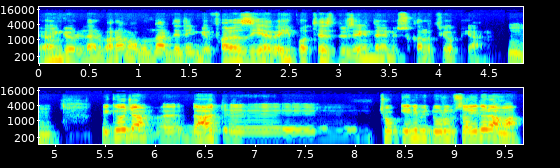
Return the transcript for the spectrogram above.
öngörüler var ama bunlar dediğim gibi faraziye ve hipotez düzeyinde henüz kanıt yok yani. Hı hı. Peki hocam e, daha e, çok yeni bir durum sayılır ama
